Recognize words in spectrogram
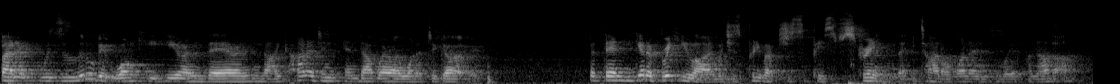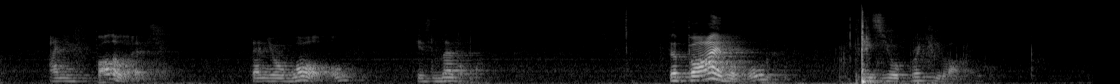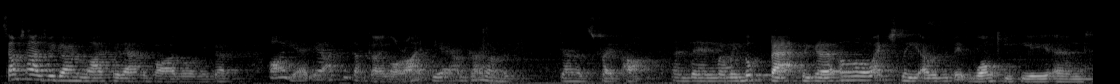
but it was a little bit wonky here and there, and I kind of didn't end up where I wanted to go. But then you get a bricky line, which is pretty much just a piece of string that you tie on one end to another, and you follow it, then your wall is level. The Bible is your bricky line. Sometimes we go in life without the Bible and we go, oh yeah, yeah, I think I'm going all right. Yeah, I'm going on the, down a straight path. And then when we look back, we go, oh, actually, I was a bit wonky here, and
